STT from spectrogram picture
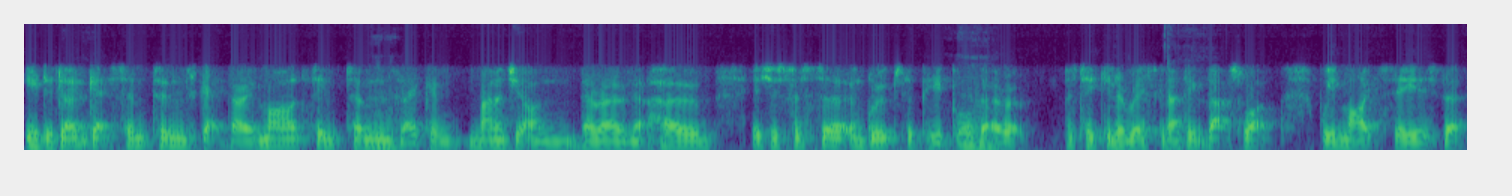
either don't get symptoms, get very mild symptoms, they can manage it on their own at home. It's just for certain groups of people yeah. that are at particular risk. And I think that's what we might see is that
